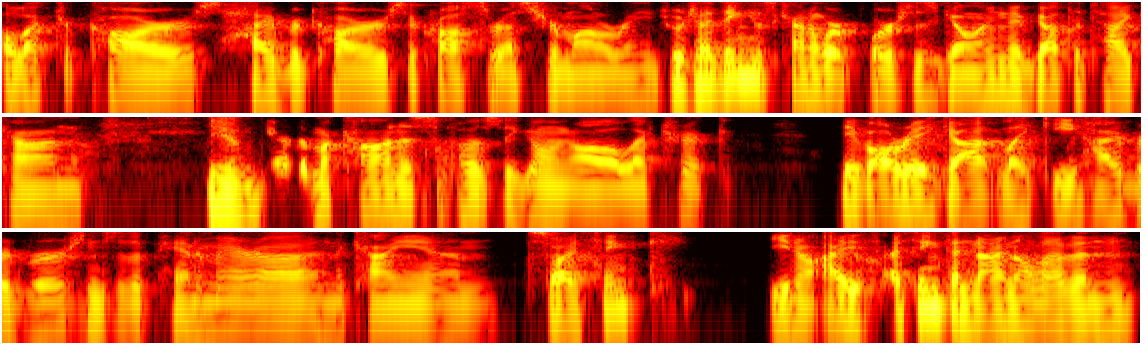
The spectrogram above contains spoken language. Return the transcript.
electric cars, hybrid cars across the rest of your model range, which I think is kind of where Porsche is going. They've got the Taycan yeah. the Macan is supposedly going all electric. They've already got like e hybrid versions of the Panamera and the Cayenne. So I think, you know, I I think the 911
